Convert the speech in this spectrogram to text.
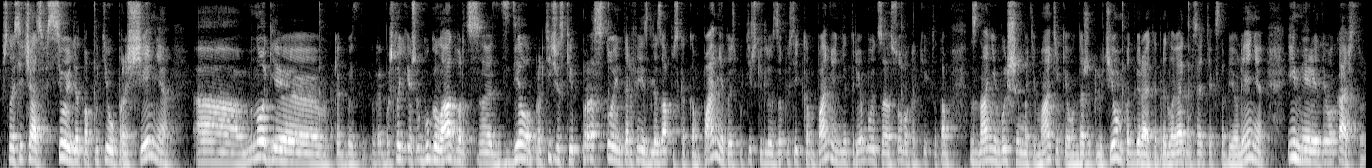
что сейчас все идет по пути упрощения – а, многие, как бы, как бы, что Google AdWords э, сделал практически простой интерфейс для запуска кампании, то есть практически для запустить кампанию не требуется особо каких-то там знаний высшей математики, он даже ключи вам подбирает и предлагает написать текст объявления и меряет его качество.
